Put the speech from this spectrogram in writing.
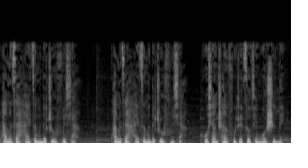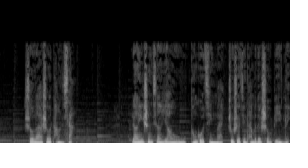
他们在孩子们的祝福下，他们在孩子们的祝福下，互相搀扶着走进卧室里，手拉手躺下，让医生将药物通过静脉注射进他们的手臂里。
